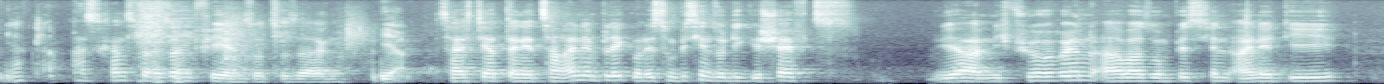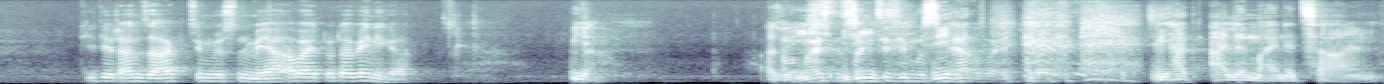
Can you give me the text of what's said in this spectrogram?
Ja, klar. Das kannst du also empfehlen sozusagen. Ja. Das heißt, die hat deine Zahlen im Blick und ist so ein bisschen so die Geschäfts-, ja, nicht Führerin, aber so ein bisschen eine, die, die dir dann sagt, sie müssen mehr arbeiten oder weniger. Ja. Also Aber ich, meistens sagt sie, sie muss sie, mehr hat, arbeiten. sie hat alle meine Zahlen.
